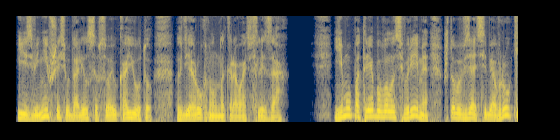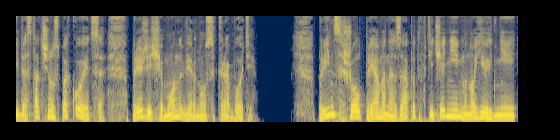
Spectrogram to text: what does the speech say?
и, извинившись, удалился в свою каюту, где рухнул на кровать в слезах. Ему потребовалось время, чтобы взять себя в руки и достаточно успокоиться, прежде чем он вернулся к работе. Принц шел прямо на запад в течение многих дней,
